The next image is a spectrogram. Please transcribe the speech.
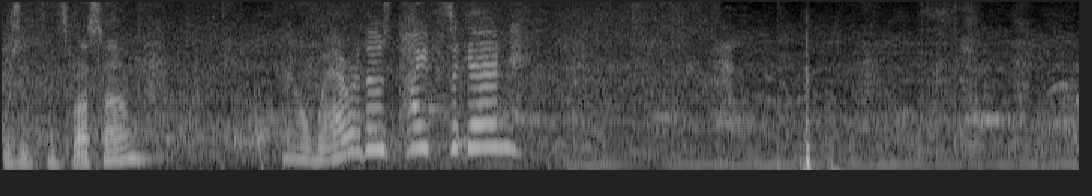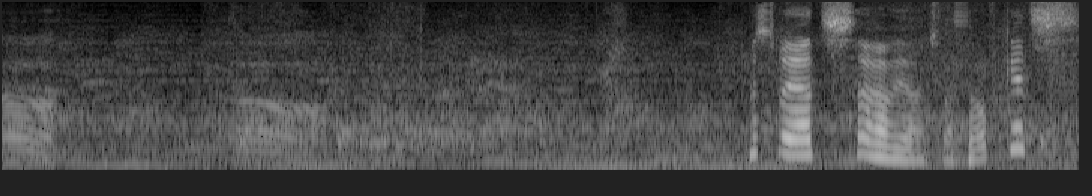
Muss jetzt ins Wasser? Now, where are those pipes again? Müssen wir jetzt einfach wieder ins Wasser. Auf geht's.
